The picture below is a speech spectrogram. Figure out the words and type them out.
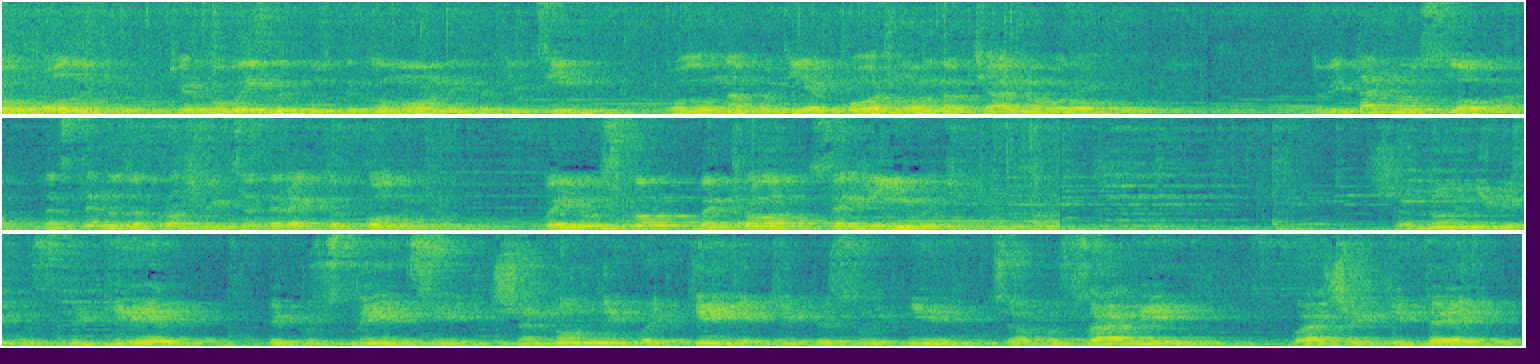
нашого коледжу черговий випуск дипломованих фахівців головна подія кожного навчального року. До вітального слова на сцену запрошується директор коледжу Пелюшко Петро Сергійович. Шановні випускники, випускниці, шановні батьки, які присутні в цьому залі, ваших дітей,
